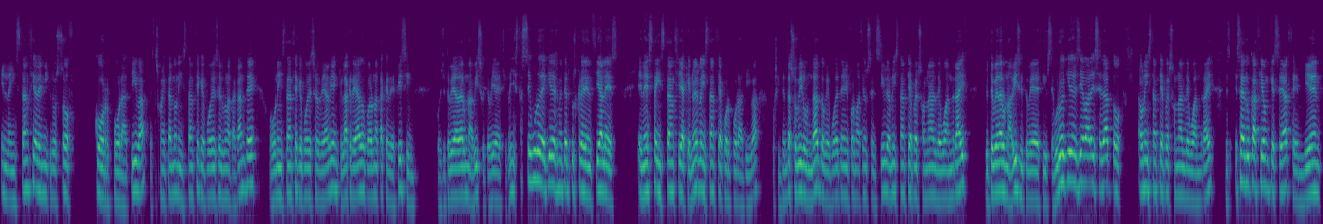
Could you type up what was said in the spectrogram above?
en la instancia de Microsoft corporativa, te estás conectando a una instancia que puede ser de un atacante o una instancia que puede ser de alguien que la ha creado para un ataque de phishing, pues yo te voy a dar un aviso y te voy a decir, oye, ¿estás seguro de que quieres meter tus credenciales en esta instancia que no es la instancia corporativa? Pues intenta subir un dato que puede tener información sensible a una instancia personal de OneDrive yo te voy a dar un aviso y te voy a decir, ¿seguro que quieres llevar ese dato a una instancia personal de OneDrive? esa educación que se hace bien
